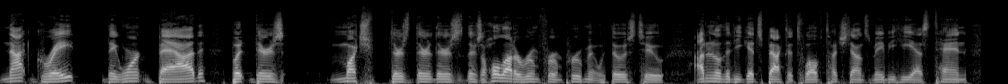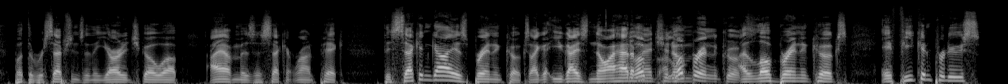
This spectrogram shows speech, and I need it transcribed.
not great. They weren't bad, but there's much there's there there's there's a whole lot of room for improvement with those two. I don't know that he gets back to 12 touchdowns. Maybe he has 10, but the receptions and the yardage go up. I have him as a second round pick. The second guy is Brandin Cooks. I got you guys know I had to I love, mention I love him. Brandin Cooks. I love Brandin Cooks. If he can produce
